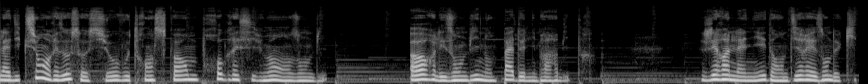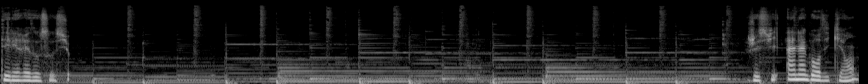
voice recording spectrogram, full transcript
L'addiction aux réseaux sociaux vous transforme progressivement en zombie. Or, les zombies n'ont pas de libre arbitre. Jérôme Lanier dans 10 raisons de quitter les réseaux sociaux. Je suis Anna Gourdikian.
